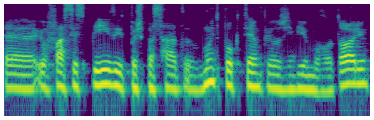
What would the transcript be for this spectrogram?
uh, eu faço esse pedido e depois, passado muito pouco tempo, eles enviam-me o relatório.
